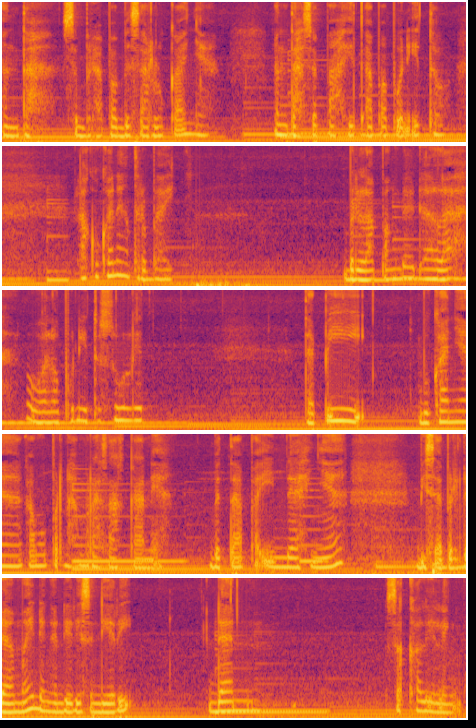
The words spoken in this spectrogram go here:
entah seberapa besar lukanya entah sepahit apa pun itu Lakukan yang terbaik. Berlapang dadalah walaupun itu sulit. Tapi bukannya kamu pernah merasakan ya betapa indahnya bisa berdamai dengan diri sendiri dan sekelilingmu.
